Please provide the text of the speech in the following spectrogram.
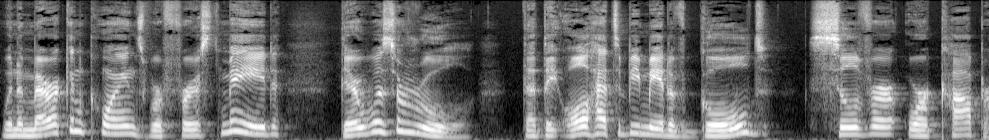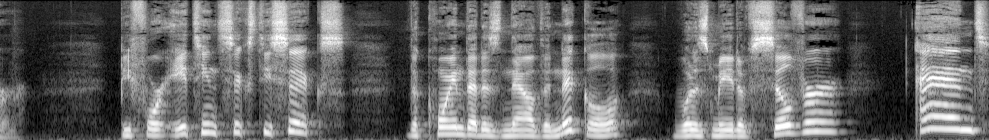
When American coins were first made, there was a rule that they all had to be made of gold, silver, or copper. Before 1866, the coin that is now the nickel was made of silver, and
